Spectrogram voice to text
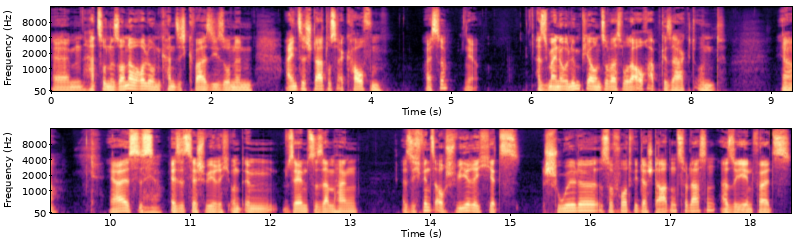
ähm, hat so eine Sonderrolle und kann sich quasi so einen Einzelstatus erkaufen. Weißt du? Ja. Also ich meine, Olympia und sowas wurde auch abgesagt und ja. Ja, es ist, Naja. es ist sehr schwierig und im selben Zusammenhang, also ich finde es auch schwierig, jetzt Schule sofort wieder starten zu lassen. Also jedenfalls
